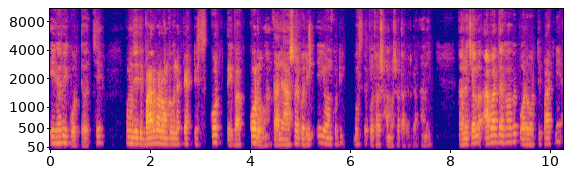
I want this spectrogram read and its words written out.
এইভাবেই করতে হচ্ছে। তোমরা যদি বারবার অঙ্কগুলো প্র্যাকটিস করতে বা করো, তাহলে আশা করি এই অঙ্কটি বুঝতে কোথাও সমস্যা থাকার কথা নেই। তাহলে চলো আবার দেখা হবে পরবর্তী পার্ট নিয়ে।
